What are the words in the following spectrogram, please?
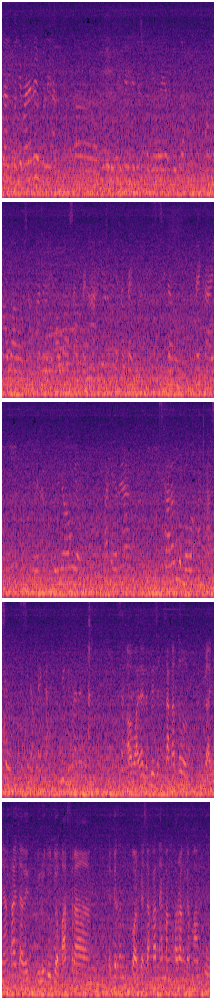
Dan bagaimana nih melihat uh, sebagai lawyer juga mengawal Saka dari awal sampai akhir sampai sidang PK ini melihat beliau yang akhirnya sekarang membawakan hasil sidang PK ini gimana nih? Saka? awalnya nanti Saka tuh nggak nyangka cari dulu tuh udah pasrah jadi kan keluarga Saka kan emang orang nggak mampu.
